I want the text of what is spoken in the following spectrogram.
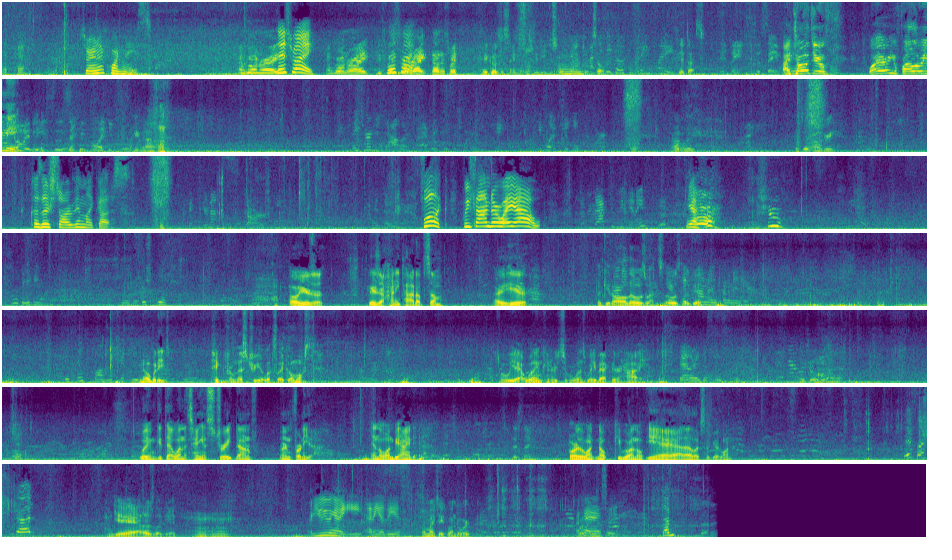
Okay. So we're in a corn maze. I'm going right. This way. I'm going right. You're supposed This to go way. right. No, this way. It goes the same way, sweetie. It just goes back to mm. I itself. think it goes the same place. It does. It leads to the same I told you. Why are you following me? No, it leads to the same place. No. They charge a dollar for every piece of corn you take. Taking corn. Probably. Because they're hungry. Because they're starving like us. You're not starving. It's. Look, we found our way out. Are we back to the beginning? Yeah. Ah, Shoo. Baby one. For school. Oh, here's a here's a honey pot of some. Right here. Look at all those ones. Those Here, look good. some and put 'em in here. I think Mom should use Nobody's picked from this tree, it looks like almost. Oh yeah, William can reach the ones way back there and high. Valerie, this is fruit bucket. William, get that one that's hanging straight down in in front of you. And the one behind it. This thing? Or the one, nope, keep going. The, yeah, that looks a good one. This looks good. Yeah, those look good. hmm Are you even gonna eat any of these? I might take one to work. What am I Okay. Done?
